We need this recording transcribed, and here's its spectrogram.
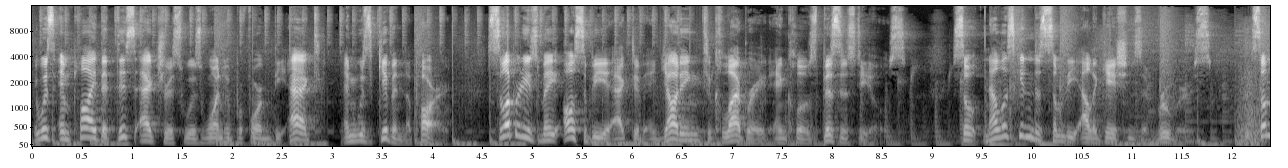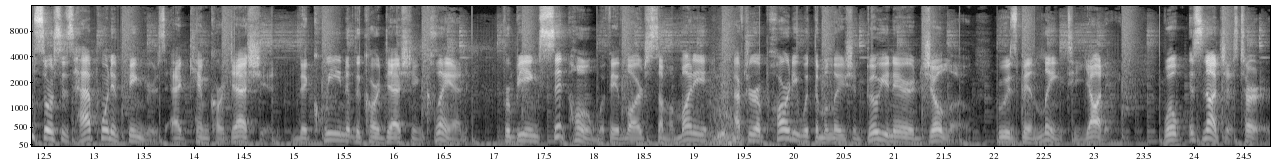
It was implied that this actress was one who performed the act and was given the part. Celebrities may also be active in yachting to collaborate and close business deals. So now let's get into some of the allegations and rumors. Some sources have pointed fingers at Kim Kardashian, the queen of the Kardashian clan, for being sent home with a large sum of money after a party with the Malaysian billionaire Jho Low, who has been linked to yachting. Well, it's not just her.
